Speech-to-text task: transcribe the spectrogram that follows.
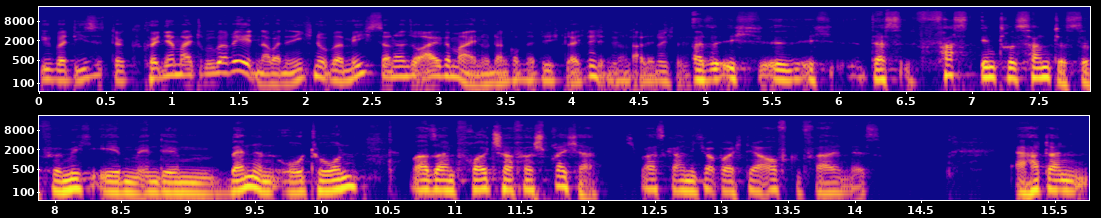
über dieses, da können ja mal drüber reden, aber nicht nur über mich, sondern so allgemein. Und dann kommt natürlich gleich Clinton und alle Bild. Also ich, äh, ich, das fast interessanteste für mich eben in dem Bannon-O-Ton war sein freudscher Versprecher. Ich weiß gar nicht, ob euch der aufgefallen ist. Er hat dann,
